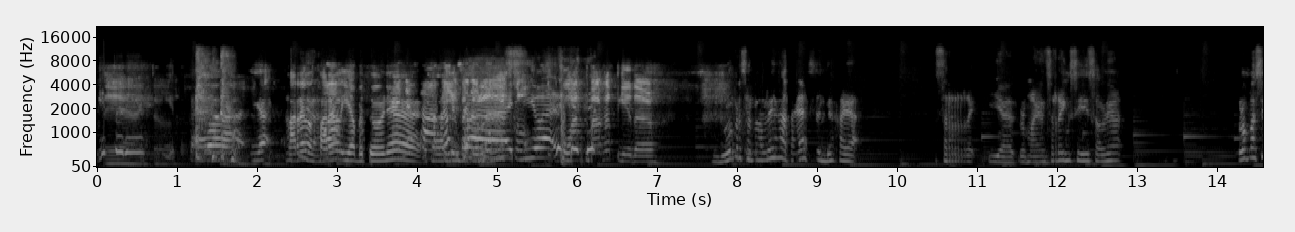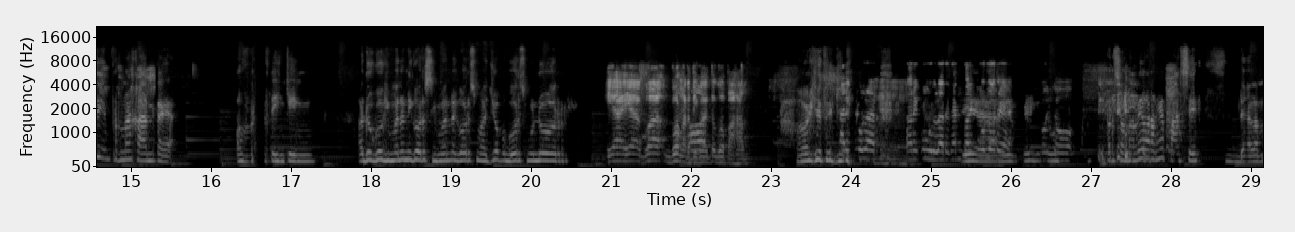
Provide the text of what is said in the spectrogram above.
itu Iya, deh itu. gitu kan Wah, iya, Farel, ya? Farel iya betulnya. Kayaknya salah Iya, kita. betul. Wah, Kok- gila kuat banget gitu Gue personalnya HTS udah kayak sering, ya lumayan sering sih soalnya lo pasti pernah kan kayak overthinking. Aduh gue gimana nih gue harus gimana gue harus maju apa gue harus mundur. Iya iya gua gua ngerti Oh. kok itu gua paham Oh gitu gitu. Tarik ular. Tarik ular kan, tarik Iya, ular ya. iya, gitu. Cowok. Personalnya orangnya pasif dalam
